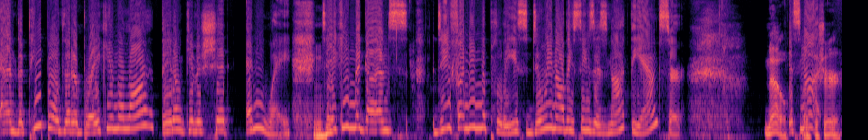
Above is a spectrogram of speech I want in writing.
And the people that are breaking the law, they don't give a shit anyway. Mm-hmm. Taking the guns, defunding the police, doing all these things is not the answer. No, it's not for sure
